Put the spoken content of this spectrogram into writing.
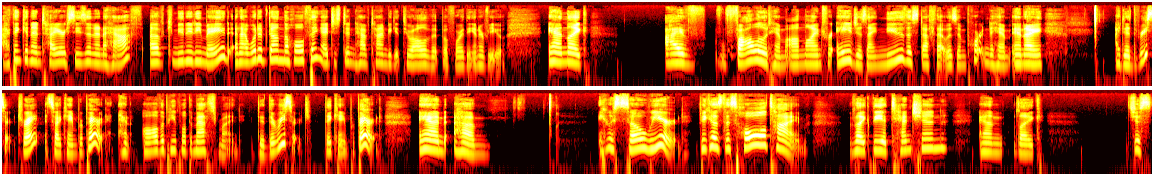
I think an entire season and a half of Community Made and I would have done the whole thing. I just didn't have time to get through all of it before the interview. And like I've followed him online for ages. I knew the stuff that was important to him and I I did the research, right? So I came prepared. And all the people at the mastermind did the research. They came prepared. And um it was so weird because this whole time like the attention and like just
